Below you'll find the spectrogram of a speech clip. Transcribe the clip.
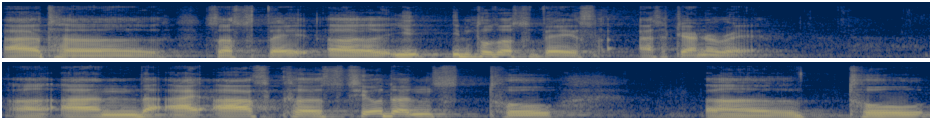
at uh, the space, uh, into the space at January. Uh, and I ask students to, uh, to,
